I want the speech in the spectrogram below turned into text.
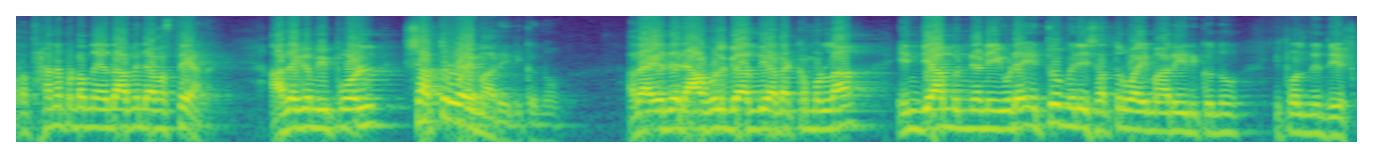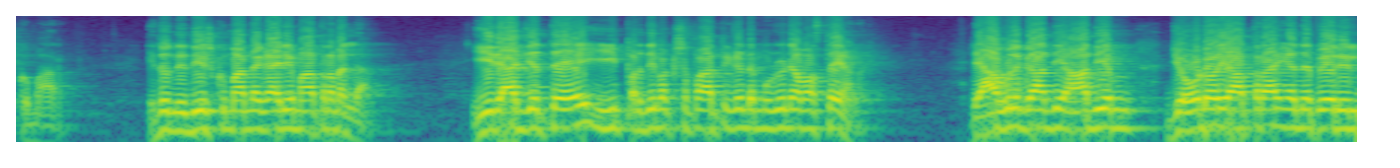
പ്രധാനപ്പെട്ട നേതാവിന്റെ അവസ്ഥയാണ്. അദ്ദേഹം ഇപ്പോൾ ശത്രുവായി മാറിയിരിക്കുന്നു. അതായത് രാഹുൽ ഗാന്ധി അടക്കമുള്ള ഇന്ത്യ മുന്നണിയുടെ ഏറ്റവും വലിയ ശത്രുവായി മാറിയിരിക്കുന്നു ഇപ്പോൾ നിതീഷ് കുമാർ. ഇത് നിതീഷ് കുമാറിന്റെ കാര്യം മാത്രമല്ല. ഈ രാജ്യത്തെ ഈ പ്രതിപക്ഷ പാർട്ടികളുടെ മുഴുവൻ അവസ്ഥയാണ്. രാഹുൽ ഗാന്ധി ആദ്യം ജോഡോ യാത്ര എന്ന പേരിൽ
